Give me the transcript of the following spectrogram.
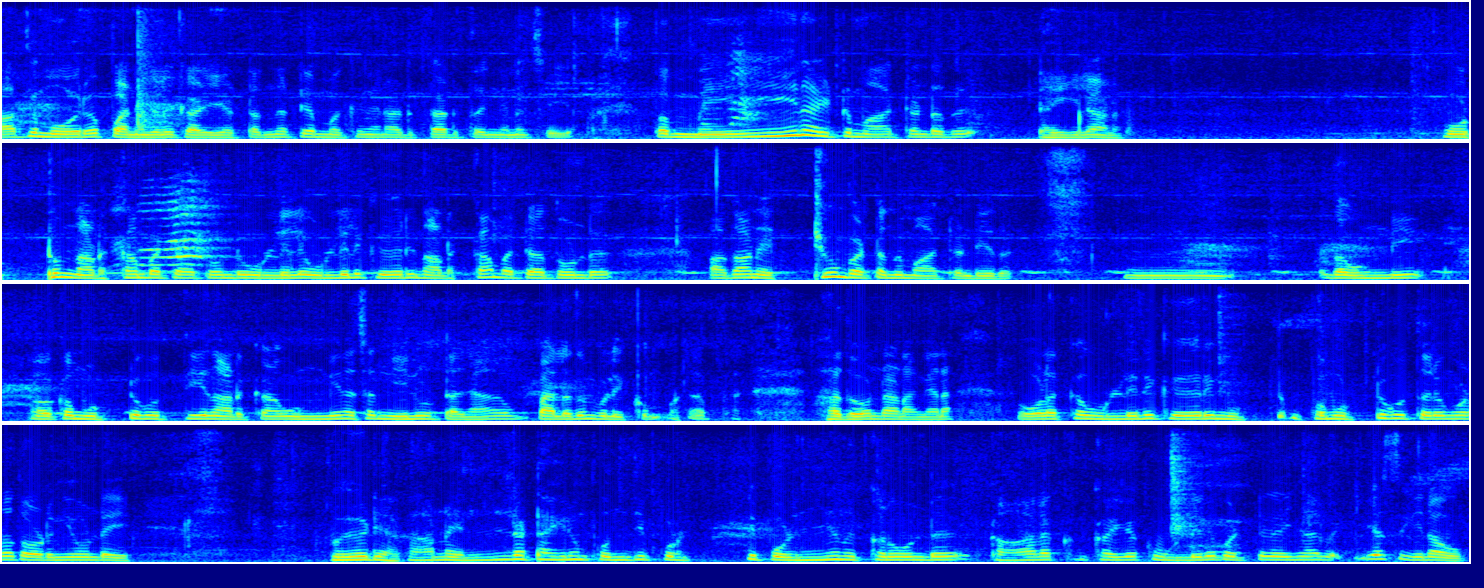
ആദ്യം ഓരോ പണികൾ കഴിയട്ടെ. എന്നിട്ട് നമുക്ക് ഇങ്ങനെ അടുത്തടുത്ത് ഇങ്ങനെ ചെയ്യാം. അപ്പം മെയിനായിട്ട് മാറ്റേണ്ടത് ടൈലാണ് ഒട്ടും നടക്കാൻ പറ്റാത്തതുകൊണ്ട് ഉള്ളിൽ ഉള്ളിൽ കയറി നടക്കാൻ പറ്റാത്തതുകൊണ്ട് അതാണ് ഏറ്റവും പെട്ടെന്ന് മാറ്റേണ്ടത്. അതാ ഉണ്ണി ഒക്കെ മുട്ടുകുത്തി നടക്കണം ഉണ്ണി എന്ന് വെച്ചാൽ നീനുട്ടാ ഞാൻ പലതും വിളിക്കും. അതുകൊണ്ടാണ് അങ്ങനെ. ഓളൊക്കെ ഉള്ളിൽ കയറി മുട്ട് ഇപ്പോൾ മുട്ടുകുത്തലും കൂടെ തുടങ്ങിയോണ്ടേ പേടിയാണ് കാരണം എല്ലാ ടൈലും പൊന്തി പൊട്ടി പൊളിഞ്ഞ് നിൽക്കണോണ്ട് കാലൊക്കെ കൈയൊക്കെ ഉള്ളിൽ പെട്ട് കഴിഞ്ഞാൽ വലിയ സീനാവും.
